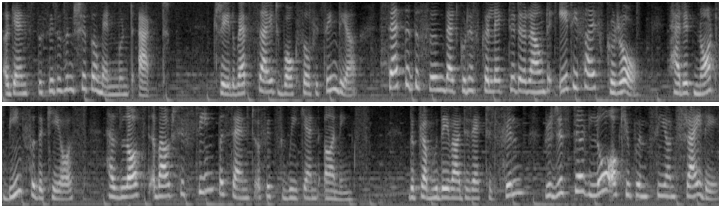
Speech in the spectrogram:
against the Citizenship Amendment Act. Trade website Box Office India said that the film that could have collected around 85 crore had it not been for the chaos has lost about 15% of its weekend earnings. The Prabhudeva directed film registered low occupancy on Friday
